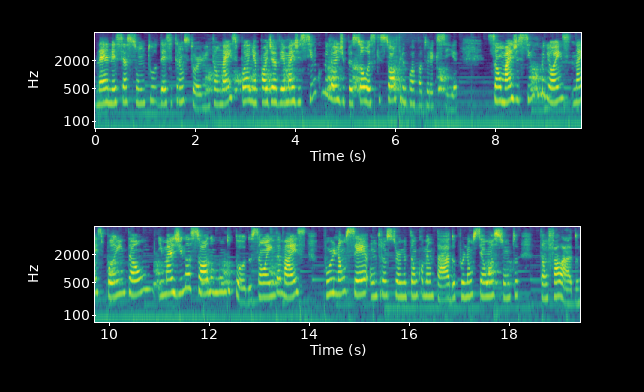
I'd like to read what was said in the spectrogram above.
né, nesse assunto desse transtorno. Então, na Espanha, pode haver mais de 5 milhões de pessoas que sofrem com a fatorexia. São mais de 5 milhões na Espanha, então imagina só no mundo todo. São ainda mais por não ser um transtorno tão comentado, por não ser um assunto tão falado.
